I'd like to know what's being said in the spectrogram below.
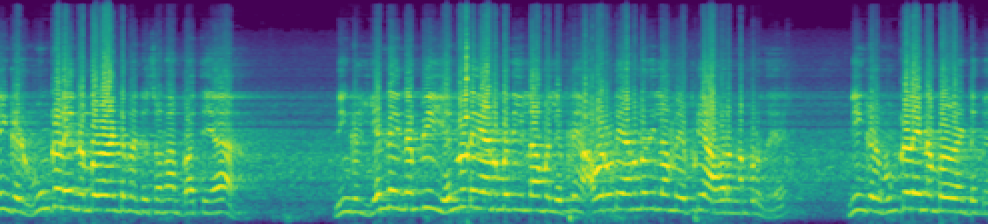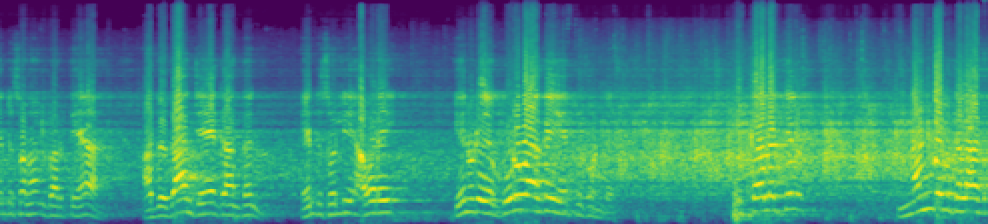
நீங்கள் உங்களை நம்ப வேண்டும் என்று சொன்னால் பார்த்தியா நீங்கள் என்னை நம்பி என்னுடைய அனுமதி இல்லாமல் எப்படி அவருடைய அனுமதி இல்லாமல் எப்படி அவரை நம்புறது? நீங்கள் உங்களை நம்ப வேண்டும் என்று சொன்னான் பார்த்தியா? அதுதான் ஜெயகாந்தன் என்று சொல்லி அவரை என்னுடைய குருவாக ஏற்றுக்கொண்டேன். பிற்காலத்தில் நண்பர்களாக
